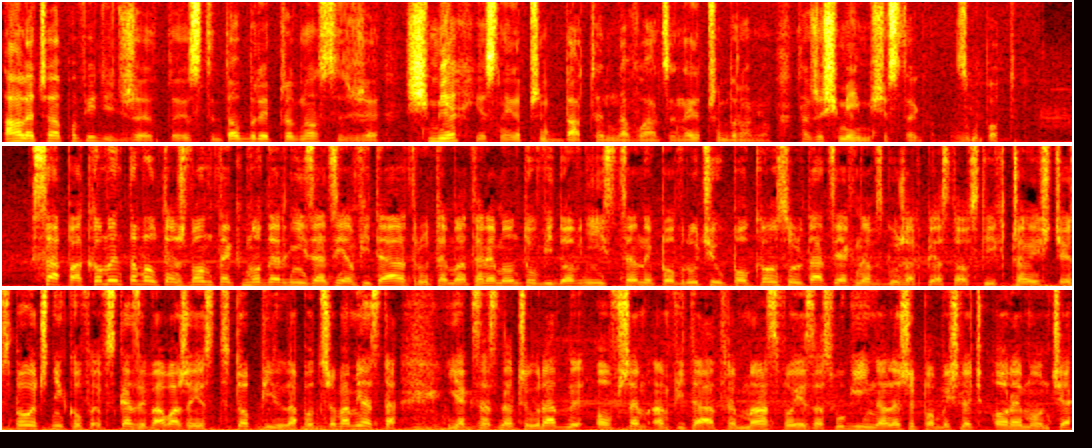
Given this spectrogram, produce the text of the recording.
ale trzeba powiedzieć, że to jest dobry prognostyk, że śmiech jest najlepszym batem na władzę, najlepszą bronią. Także śmiejmy się z tego, z głupoty. Sapa komentował też wątek modernizacji amfiteatru. Temat remontu widowni i sceny powrócił po konsultacjach na wzgórzach piastowskich. Część społeczników wskazywała, że jest to pilna potrzeba miasta. Jak zaznaczył radny, owszem, amfiteatr ma swoje zasługi i należy pomyśleć o remoncie,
